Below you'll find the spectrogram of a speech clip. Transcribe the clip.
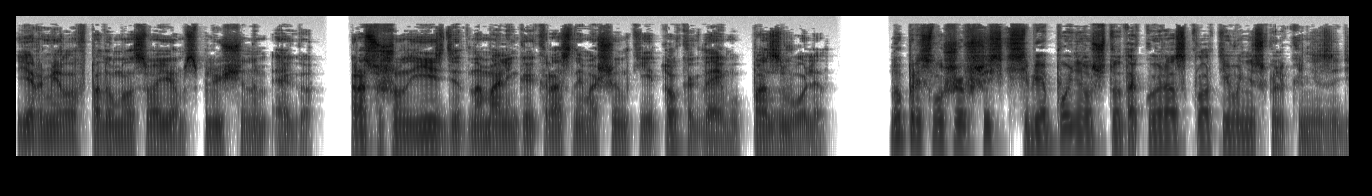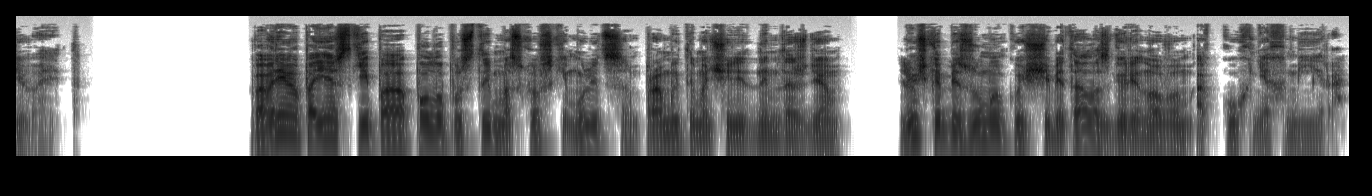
Ермилов подумал о своем сплющенном эго. Раз уж он ездит на маленькой красной машинке и то, когда ему позволят. Но, прислушавшись к себе, понял, что такой расклад его нисколько не задевает. Во время поездки по полупустым московским улицам, промытым очередным дождем, Люська безумолку щебетала с Горюновым о кухнях мира.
